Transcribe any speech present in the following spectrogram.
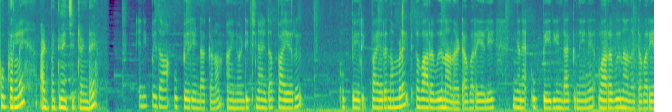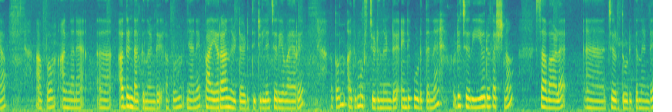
കുക്കറിൽ അടുപ്പത്ത് വെച്ചിട്ടുണ്ട്. ഇനിയിപ്പോൾ ഇതാ ഉപ്പേരി ഉണ്ടാക്കണം. അതിന് വേണ്ടിയിട്ട് ഞാനിതാ പയർ ഉപ്പേരി പയർ നമ്മൾ വറവ് എന്നാണ് കേട്ടോ പറയൽ ഇങ്ങനെ ഉപ്പേരി ഉണ്ടാക്കുന്നതിന് വറവ് എന്നാണ് കേട്ടോ പറയുക അപ്പം അങ്ങനെ അതുണ്ടാക്കുന്നുണ്ട്. അപ്പം ഞാൻ പയറാന്ന് കേട്ടോ എടുത്തിട്ടില്ല ചെറിയ പയർ അപ്പം അത് മുറിച്ചിടുന്നുണ്ട്. അതിന്റെ കൂടെ തന്നെ ഒരു ചെറിയൊരു കഷ്ണം സവാള ചേർത്ത് കൊടുക്കുന്നുണ്ട്.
